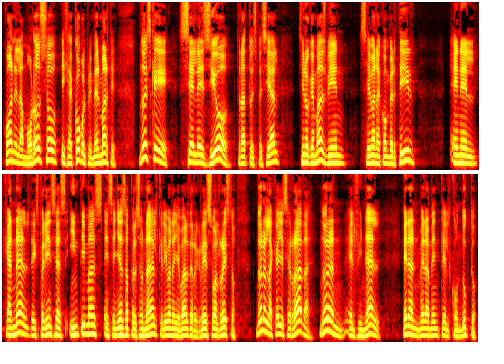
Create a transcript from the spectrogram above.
Juan el amoroso y Jacobo el primer mártir. No es que se les dio trato especial, sino que más bien se iban a convertir en el canal de experiencias íntimas, enseñanza personal que le iban a llevar de regreso al resto. No eran la calle cerrada, no eran el final, eran meramente el conducto.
